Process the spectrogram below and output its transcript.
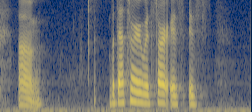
But that's where I would start. Is is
